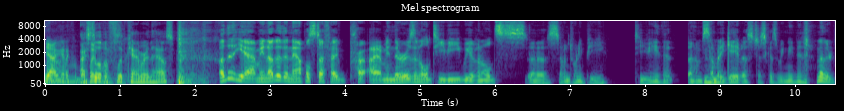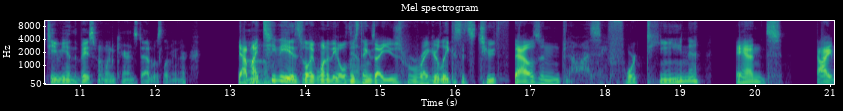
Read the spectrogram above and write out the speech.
yeah. I got a Um, couple. I still have a flip camera in the house. Other, yeah, I mean, other than Apple stuff, I, pro- I mean, there is an old TV. We have an old uh, 720p TV that um, Mm-hmm. somebody gave us just because we needed another TV in the basement when Karen's dad was living there. Yeah, my Um, TV is like one of the oldest yeah. things I use regularly because it's 2000, I say 14, and I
